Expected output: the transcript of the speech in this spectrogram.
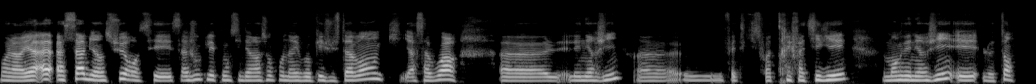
Voilà. Et à, ça, bien sûr, s'ajoutent les considérations qu'on a évoquées juste avant, qui, à savoir euh, l'énergie, euh, le fait qu'ils soient très fatigués, le manque d'énergie et le temps.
